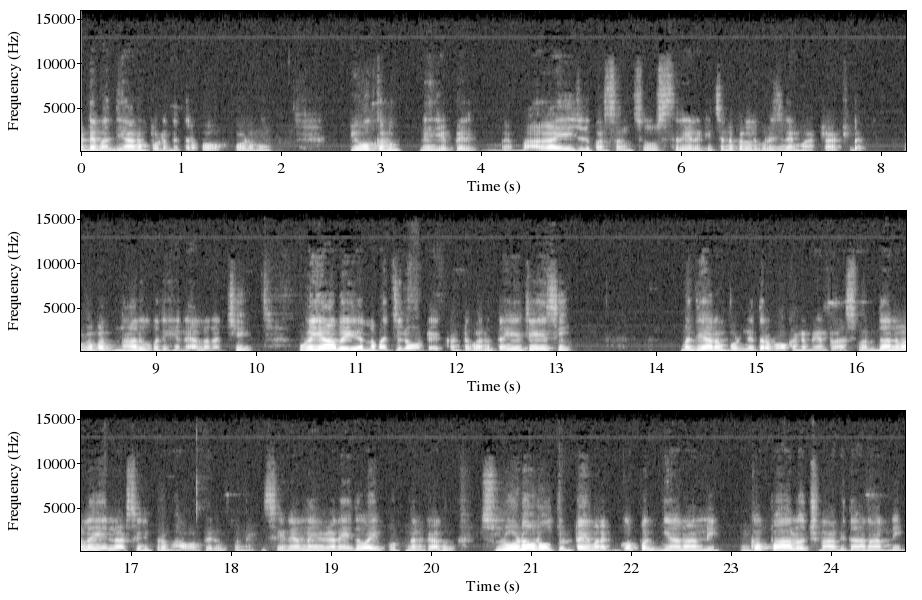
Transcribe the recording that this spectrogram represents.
అంటే మధ్యాహ్నం పూట నిద్రపోకపోవడము. యువకులు నేను చెప్పేది బాగా ఏజ్డ్ పర్సన్స్ స్త్రీలకి చిన్నపిల్లల గురించి నేను మాట్లాడలేదు ఒక పద్నాలుగు పదిహేను ఏళ్ళ నుంచి ఒక యాభై ఏళ్ళ మధ్యలో ఉండేటువంటి వారు దయచేసి మధ్యాహ్నం పూట నిద్రపోకుండా మేము రాసేవారు. దానివల్ల ఏనాడు శని ప్రభావం పెరుగుతుంది. శని అన్నగానే ఏదో అయిపోతుందని కాదు స్లో డౌన్ అవుతుంటాయి మనకు గొప్ప జ్ఞానాన్ని గొప్ప ఆలోచన విధానాన్ని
